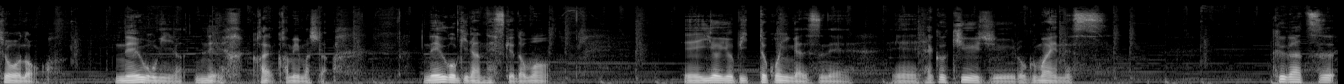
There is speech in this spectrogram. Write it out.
今日の寝動きな、ね、噛みました。寝動きなんですけども、えー、いよいよビットコインがですね、えー、196万円です。9月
